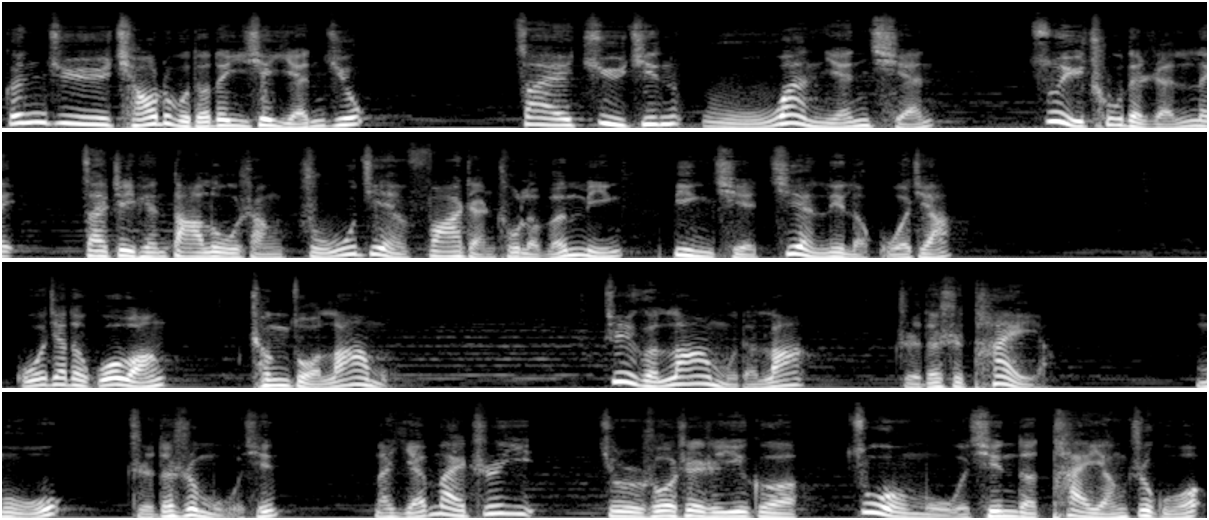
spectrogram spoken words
根据乔治伍德的一些研究，在距今五万年前，最初的人类在这片大陆上逐渐发展出了文明，并且建立了国家。国家的国王。称作拉姆，这个拉姆的拉指的是太阳，母指的是母亲，那言外之意就是说这是一个做母亲的太阳之国。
